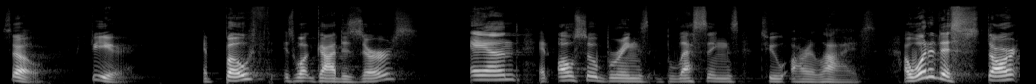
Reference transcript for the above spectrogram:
So, fear. It both is what God deserves, and it also brings blessings to our lives. I wanted to start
